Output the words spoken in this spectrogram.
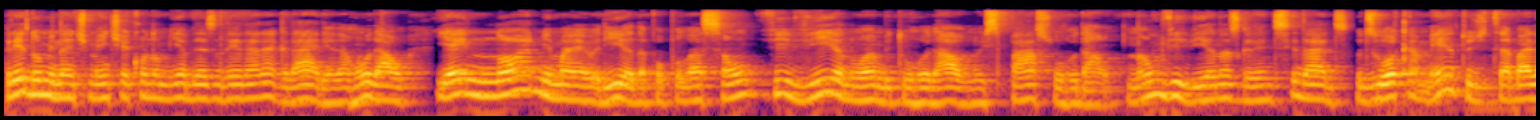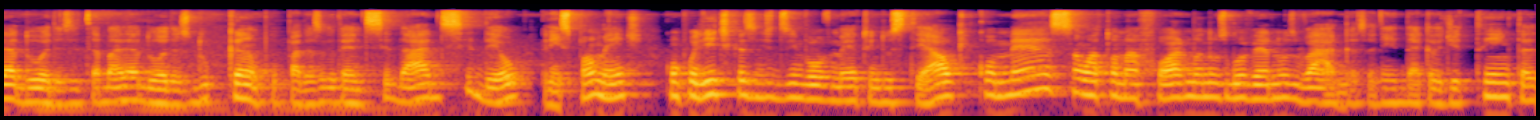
predominantemente a economia brasileira era agrária, era rural, e a enorme maioria da população vivia no âmbito rural, no espaço rural, não vivia nas grandes cidades. O deslocamento de trabalhadores e trabalhadoras do campo para as grandes cidades se deu, principalmente, com políticas de desenvolvimento industrial que começam a tomar forma nos governos Vargas, ali década de 30,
